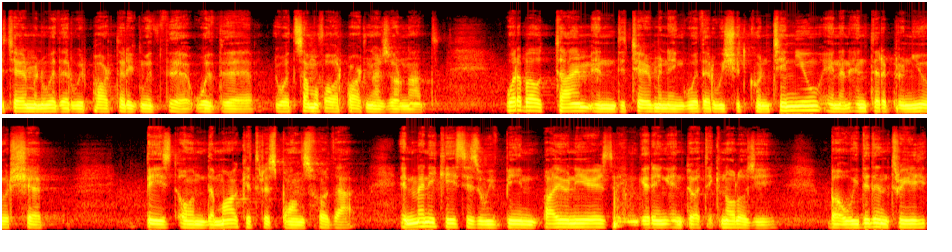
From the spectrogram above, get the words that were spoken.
determine whether we're partnering with uh, with uh, with some of our partners or not. What about time in determining whether we should continue in an entrepreneurship based on the market response for that? In many cases, we've been pioneers in getting into a technology, but we didn't re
